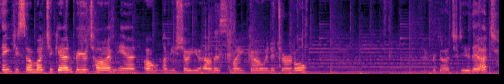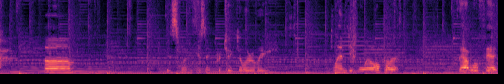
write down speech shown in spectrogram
thank you so much again for your time and oh let me show you how this might go in a journal. Forgot to do that. Um, this one isn't particularly blending well but that will fit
